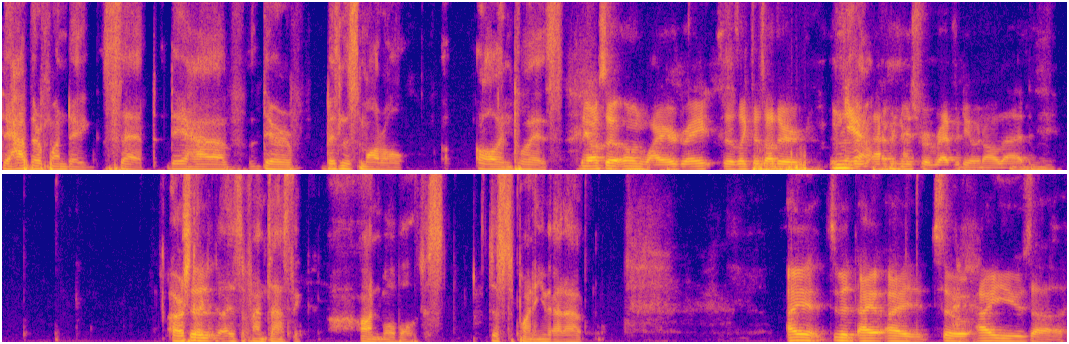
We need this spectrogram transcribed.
They have their funding set. They have their business model all in place. They also own Wired, right? So it's like there's other, there's Yeah. other avenues for revenue and all that. Ars So- Technica is a fantastic uh, on mobile. Just just pointing that out. I but I I so I use uh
